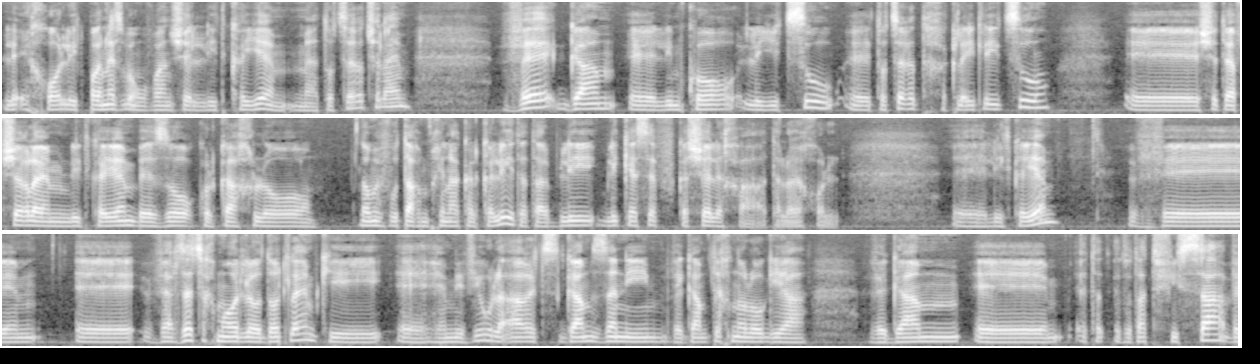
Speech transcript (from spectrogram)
לאכול, להתפרנס במובן של להתקיים מהתוצרת שלהם, וגם אה, למכור לייצוא, אה, תוצרת חקלאית לייצוא, שתאפשר להם להתקיים באזור כל כך לא, לא מפותח מבחינה כלכלית. אתה בלי, בלי כסף קשה לך, אתה לא יכול אה, להתקיים. ו, אה, ועל זה צריך מאוד להודות להם, כי אה, הם הביאו לארץ גם זנים וגם טכנולוגיה וגם אה, את, את אותה תפיסה, ו,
